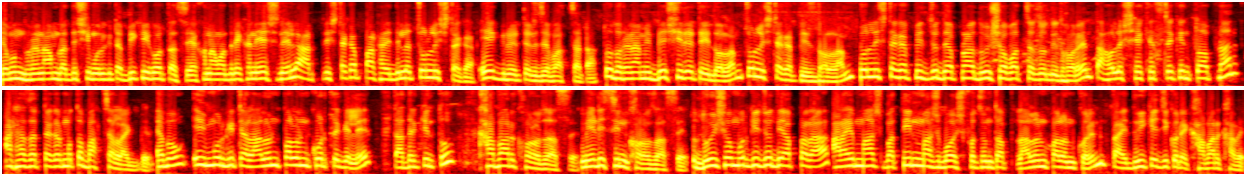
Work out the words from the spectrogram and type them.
যেমন ধরেন আমরা দেশি মুরগিটা বিক্রি করতেছি, এখন আমাদের এখানে এসে নিলে আটত্রিশ টাকা পাঠাই দিলে চল্লিশ টাকা এগ রেটের যে বাচ্চাটা। তো ধরেন আমি বেশি রেটেই ধরলাম, চল্লিশ টাকা পিস ধরলাম। চল্লিশ টাকা পিস যদি আপনারা দুইশো বাচ্চা যদি ধরেন, তাহলে সেক্ষেত্রে কিন্তু আপনার আট হাজার টাকার মতো বাচ্চা লাগবে। এবং এই মুরগিটা লালন পালন করতে গেলে তাদের কিন্তু খাবার খরচ আছে মেডিসিন খরচ আছে। তো দুইশো মুরগি যদি আপনারা আড়াই মাস বা তিন মাস বয়স পর্যন্ত লালন পালন করেন, প্রায় দুই কেজি করে খাবার খাবে।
